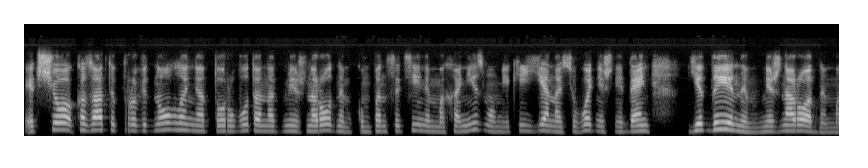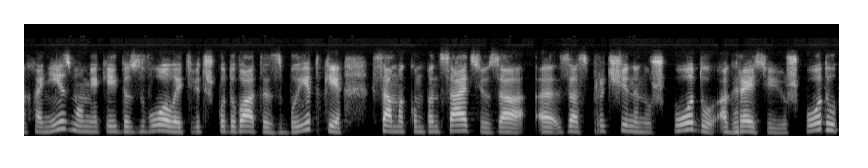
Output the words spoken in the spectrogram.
Якщо казати про відновлення, то робота над міжнародним компенсаційним механізмом, який є на сьогоднішній день єдиним міжнародним механізмом, який дозволить відшкодувати збитки, саме компенсацію за, е, за спричинену шкоду, агресію, шкоду,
